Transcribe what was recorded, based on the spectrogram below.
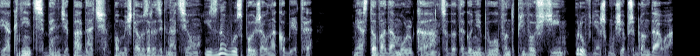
Jak nic będzie padać, pomyślał z rezygnacją i znowu spojrzał na kobietę. Miastowa damulka, co do tego nie było wątpliwości, również mu się przyglądała.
